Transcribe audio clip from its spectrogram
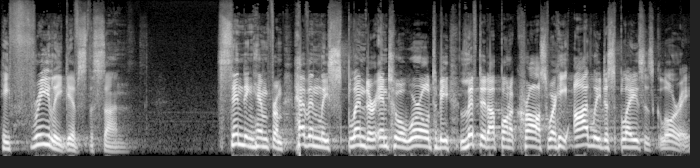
He freely gives the Son sending him from heavenly splendor into a world to be lifted up on a cross where he oddly displays his glory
